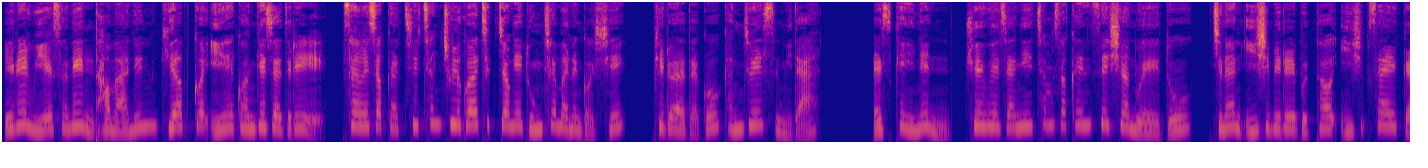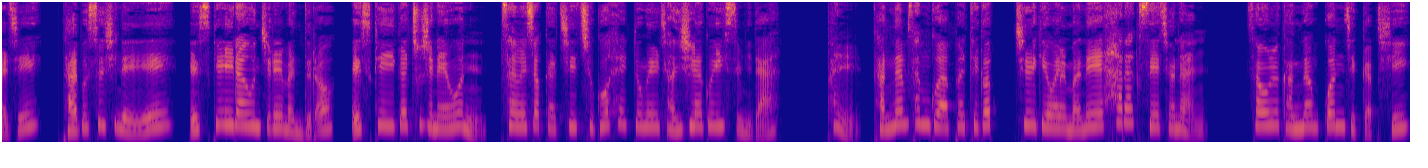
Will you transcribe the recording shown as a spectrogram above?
이를 위해서는 더 많은 기업과 이해관계자들이 사회적 가치 창출과 측정에 동참하는 것이 필요하다고 강조했습니다. SK는 최 회장이 참석한 세션 외에도 지난 21일부터 24일까지 다부스 시내에 SK 라운지를 만들어 SK가 추진해온 사회적 가치 추구 활동을 전시하고 있습니다. 8. 강남 3구 아파트 급 7개월 만에 하락세 전환. 서울 강남권 집값이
